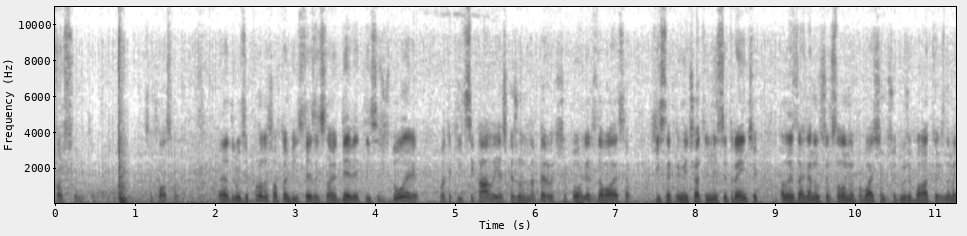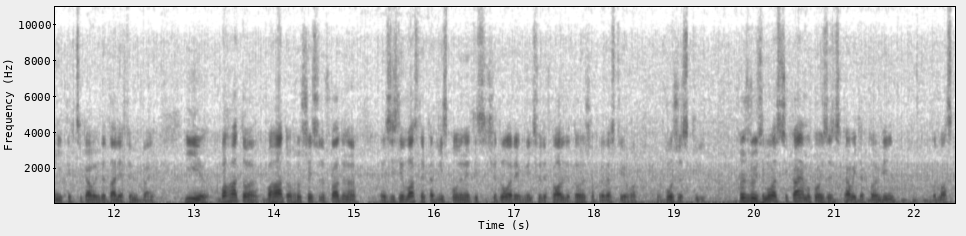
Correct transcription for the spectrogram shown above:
форсунки. Це класно. Е, Друзі, продаж автомобіль стає за ціною 9 тисяч доларів. Отакий цікавий. Я ж кажу, на перший погляд здавалося б якийсь непримічательний ситренчик, але заглянувши в салон, ми побачимо, що дуже багато різноманітних цікавих деталей автомобіля. І багато багато грошей сюди вкладено. Е, Зі слів власника 2,5 тисячі доларів він сюди вклав для того, щоб привезти його в божеский від. Тож, друзі, ми вас чекаємо, когось зацікавить автомобіль. Будь ласка.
